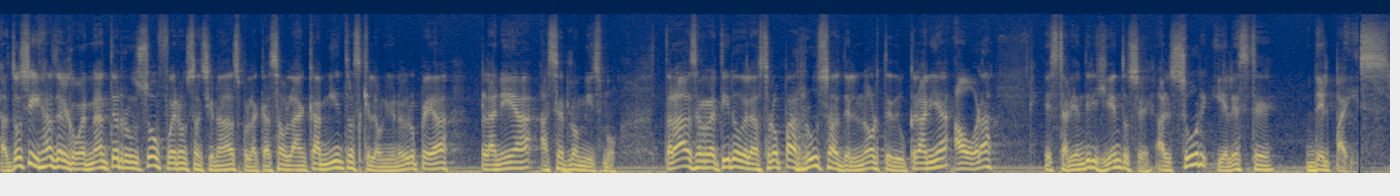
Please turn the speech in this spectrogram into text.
Las dos hijas del gobernante ruso fueron sancionadas por la Casa Blanca, mientras que la Unión Europea planea hacer lo mismo. Tras el retiro de las tropas rusas del norte de Ucrania, ahora estarían dirigiéndose al sur y el este del país.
